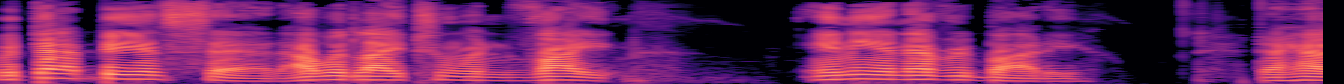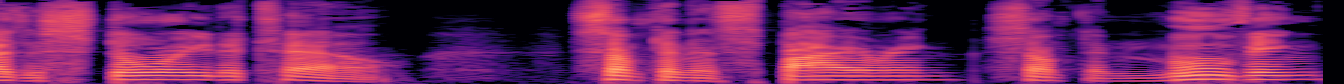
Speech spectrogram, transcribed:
with that being said, I would like to invite any and everybody that has a story to tell, something inspiring, something moving,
